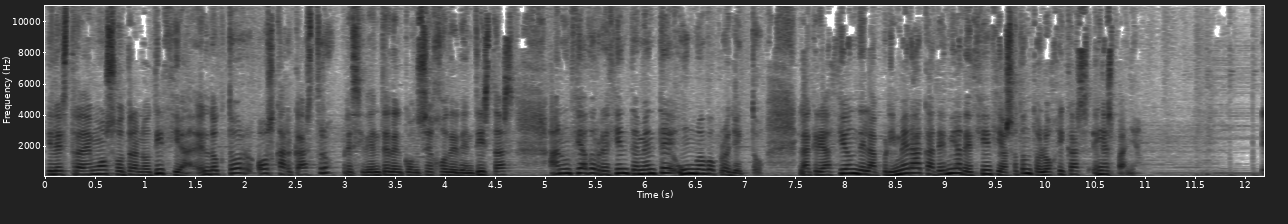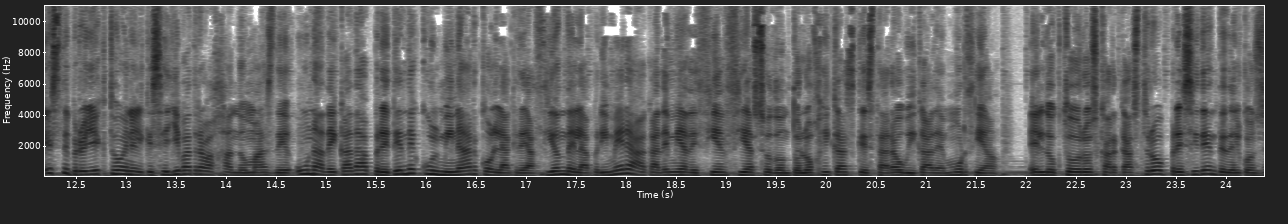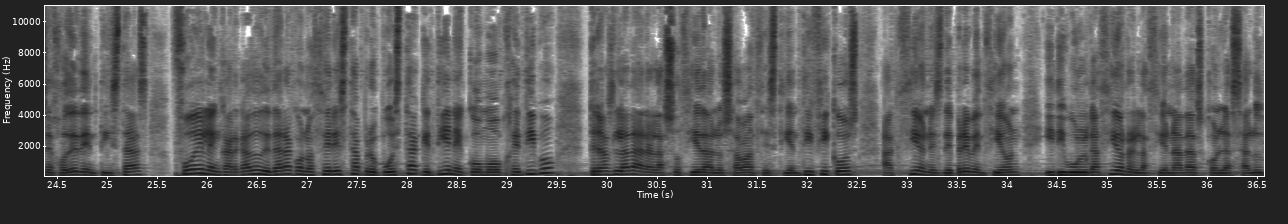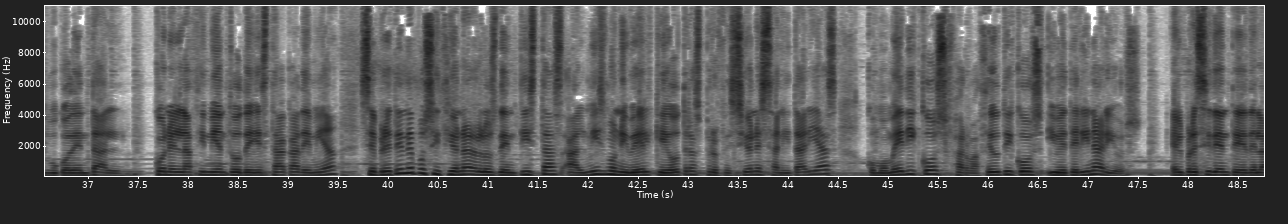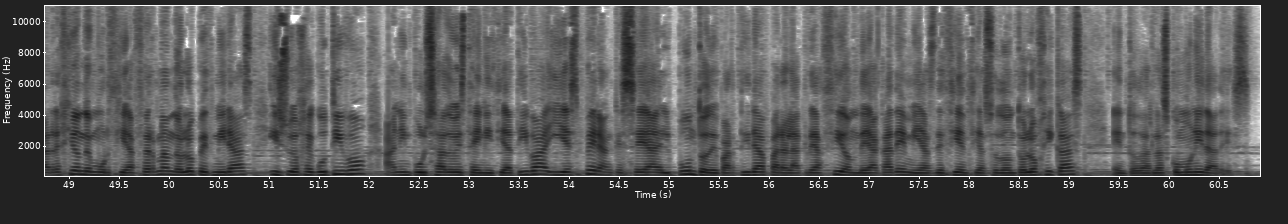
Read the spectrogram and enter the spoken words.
Y les traemos otra noticia. El doctor Óscar Castro, presidente del Consejo de Dentistas, ha anunciado recientemente un nuevo proyecto, la creación de la primera Academia de Ciencias Odontológicas en España. Este proyecto, en el que se lleva trabajando más de una década, pretende culminar con la creación de la primera Academia de Ciencias Odontológicas que estará ubicada en Murcia. El doctor Óscar Castro, presidente del Consejo de Dentistas, fue el encargado de dar a conocer esta propuesta que tiene como objetivo trasladar a la sociedad los avances científicos, acciones de prevención y divulgación relacionadas con la salud bucodental. Con el nacimiento de esta academia, se pretende posicionar a los dentistas al mismo nivel que otras profesiones sanitarias como médicos, farmacéuticos y veterinarios. El presidente de la región de Murcia, Fernando López Miras, y su ejecutivo han impulsado esta iniciativa y esperan que sea el punto de partida para la creación de academias de ciencias odontológicas en todas las comunidades.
